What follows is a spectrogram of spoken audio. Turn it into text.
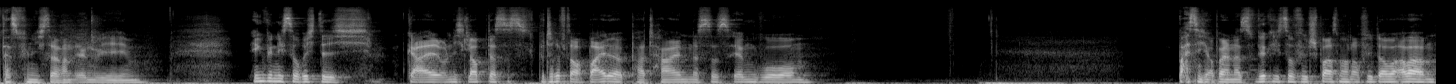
das finde ich daran irgendwie, irgendwie nicht so richtig geil. Und ich glaube, das betrifft auch beide Parteien, dass das irgendwo weiß nicht, ob einem das wirklich so viel Spaß macht auf die Dauer, aber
